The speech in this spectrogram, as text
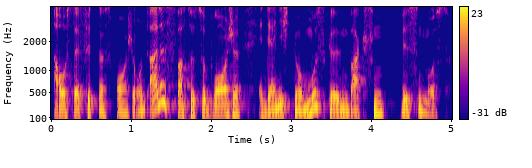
aus der Fitnessbranche und alles, was du zur Branche, in der nicht nur Muskeln wachsen, wissen musst.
